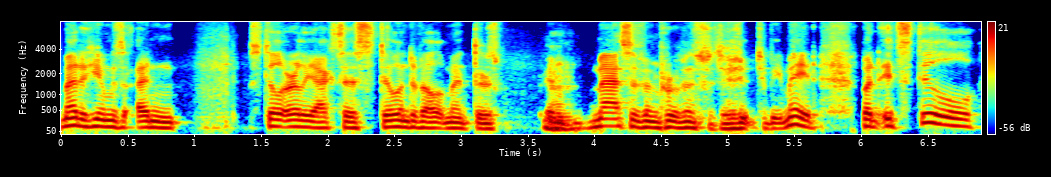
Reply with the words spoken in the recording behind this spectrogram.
MetaHumans and still early access, still in development. There's massive improvements to, to be made, but it's still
